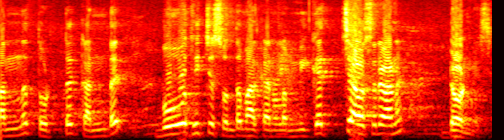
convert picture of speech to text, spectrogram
വന്ന് തൊട്ട് കണ്ട് ബോധിച്ച് സ്വന്തമാക്കാനുള്ള മികച്ച അവസരമാണ് ഡോൺ മിസ്.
